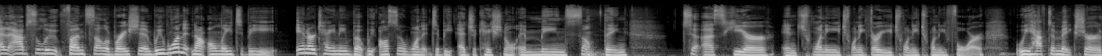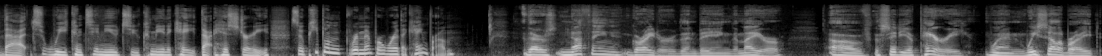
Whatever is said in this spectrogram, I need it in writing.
an absolute fun celebration. We want it not only to be entertaining, but we also want it to be educational and mean something to us here in 2023, 2024. We have to make sure that we continue to communicate that history so people remember where they came from. There's nothing greater than being the mayor of the city of Perry when we celebrate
